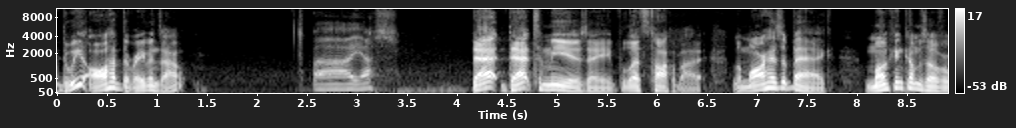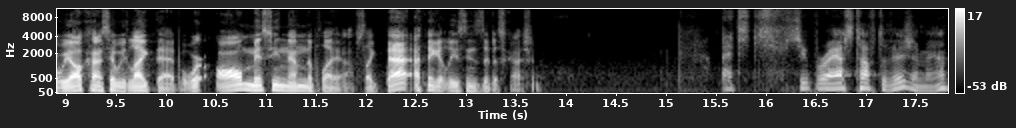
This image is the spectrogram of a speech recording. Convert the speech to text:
Do we all have the Ravens out? Uh, yes. That that to me is a let's talk about it. Lamar has a bag. Monken comes over. We all kind of say we like that, but we're all missing them the playoffs. Like that, I think at least needs the discussion. It's super ass tough division, man.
